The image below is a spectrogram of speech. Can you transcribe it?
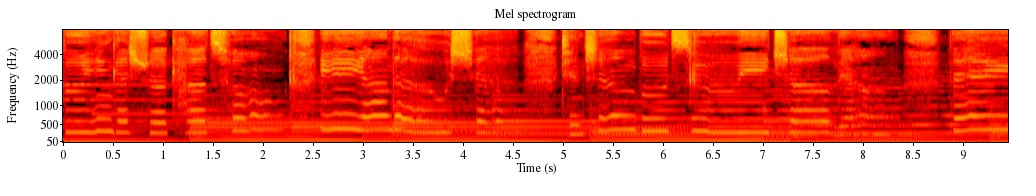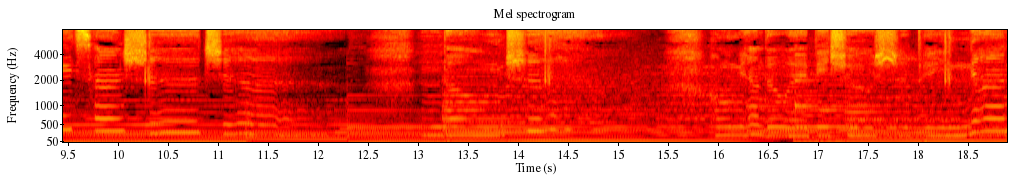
不应该学卡通一样的无邪，天真不足以照亮悲惨世界。冬至后面的未必就是平安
